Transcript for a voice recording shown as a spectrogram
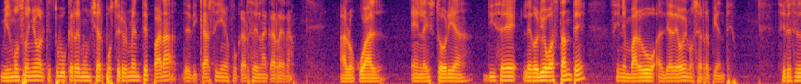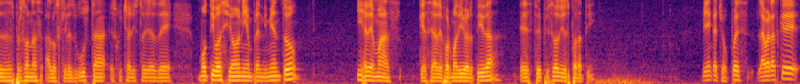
Mismo sueño al que tuvo que renunciar posteriormente para dedicarse y enfocarse en la carrera. A lo cual, en la historia, dice, le dolió bastante, sin embargo, al día de hoy no se arrepiente. Si eres de esas personas a los que les gusta escuchar historias de motivación y emprendimiento, y además que sea de forma divertida, este episodio es para ti. Bien, Cacho, pues la verdad es que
